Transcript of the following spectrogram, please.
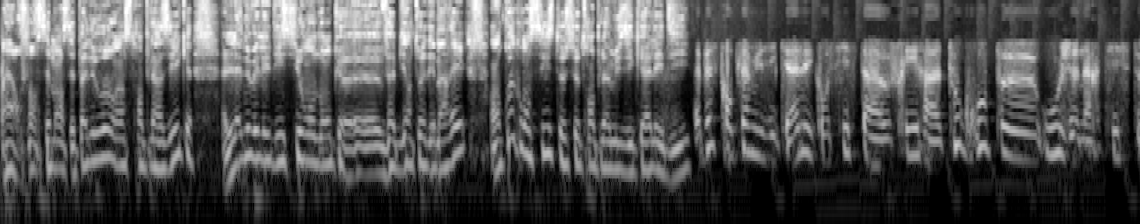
Alors forcément, c'est pas nouveau, hein, ce tremplin Zik. La nouvelle édition donc euh, va bientôt démarrer. En quoi consiste ce tremplin musical, Eddie? Eh ben, ce tremplin musical il consiste à offrir à tout groupe euh, ou jeune artiste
